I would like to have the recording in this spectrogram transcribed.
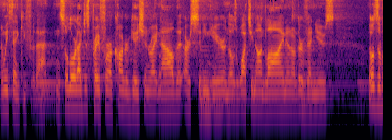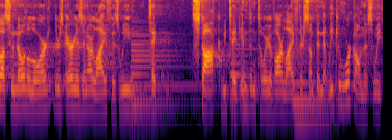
And we thank you for that. And so, Lord, I just pray for our congregation right now that are sitting here and those watching online and other venues. Those of us who know the Lord, there's areas in our life as we take stock, we take inventory of our life, there's something that we can work on this week.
